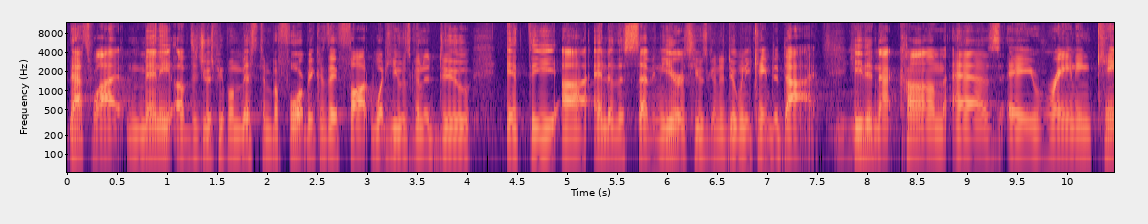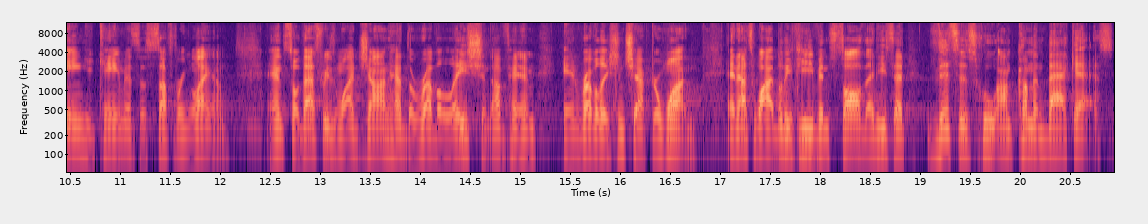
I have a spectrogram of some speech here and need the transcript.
That's why many of the Jewish people missed him before because they thought what he was going to do at the uh, end of the seven years, he was going to do when he came to die. He did not come as a reigning king, he came as a suffering lamb. And so that's the reason why John had the revelation of him in Revelation chapter 1. And that's why I believe he even saw that. He said, This is who I'm coming back as.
